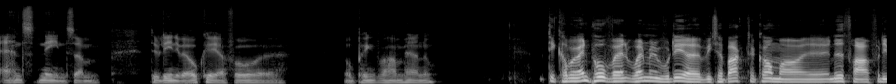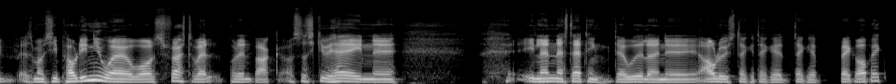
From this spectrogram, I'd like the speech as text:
er han sådan en, som det vil egentlig være okay at få øh, nogle penge for ham her nu? Det kommer jo an på, hvordan man vurderer Victor Bak, der kommer øh, ned fra. Fordi, altså man vil sige, Paulinho er jo vores første valg på den bak, og så skal vi have en, øh, en eller anden erstatning derude, eller en øh, afløs, der kan, der, kan, der kan back up. Ikke?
